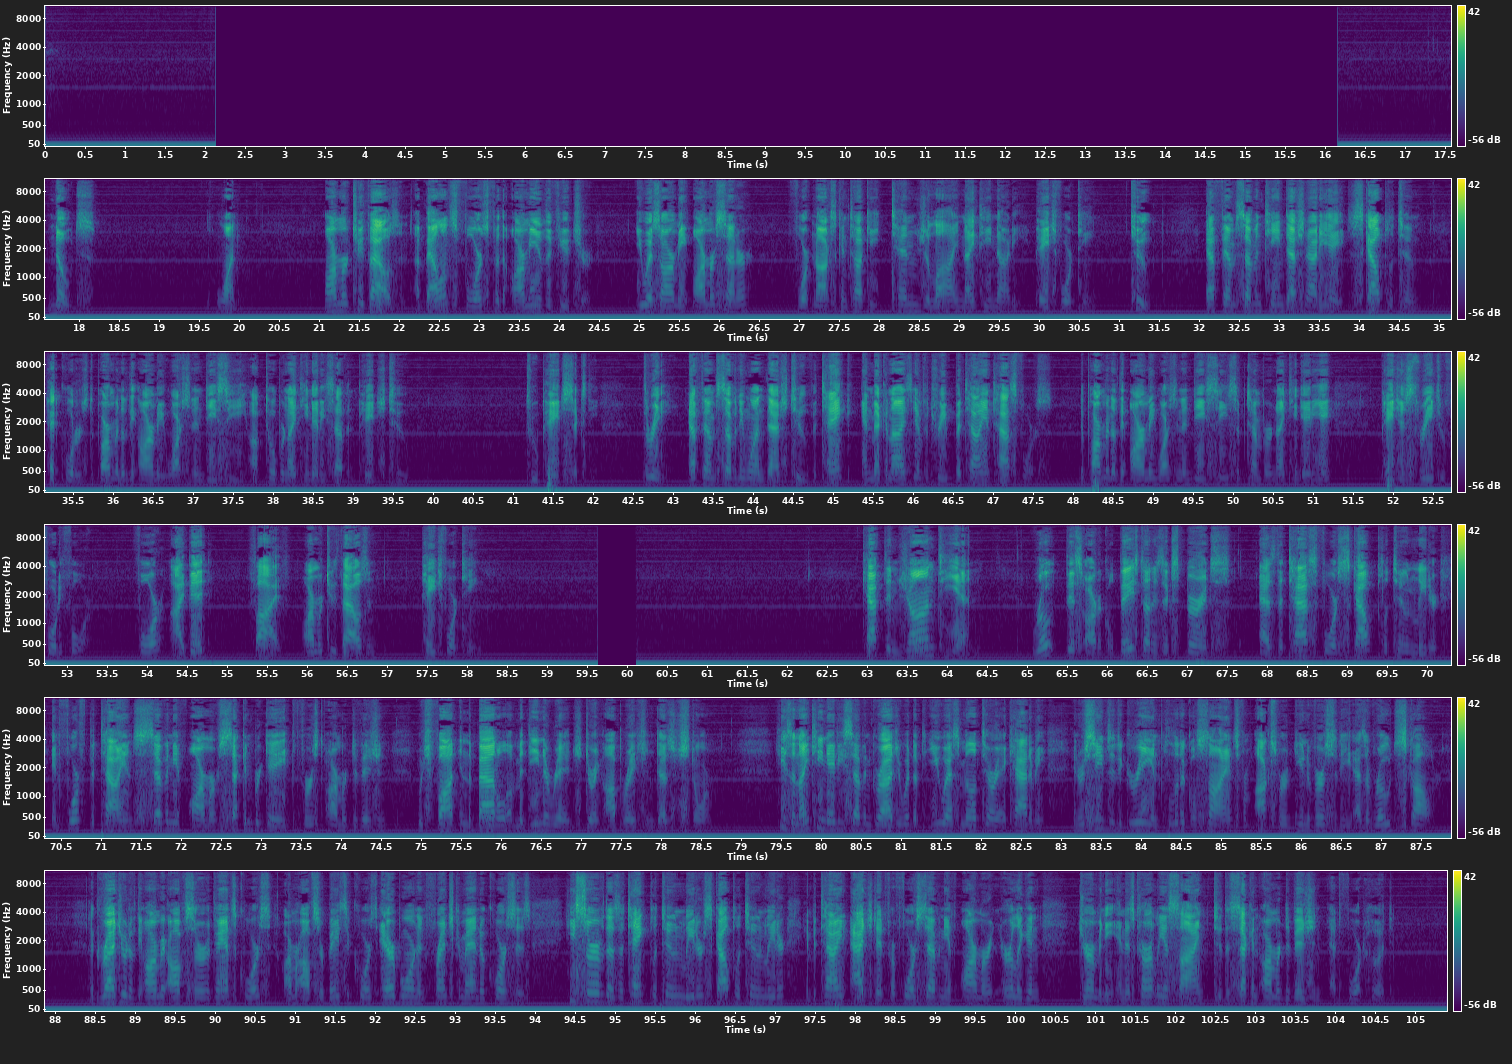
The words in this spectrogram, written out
Notes 1. Armor 2000, a balanced force for the Army of the Future. U.S. Army Armor Center, Fort Knox, Kentucky, 10 July 1990, page 14. 2. FM 17-98, Scout Platoon, Headquarters, Department of the Army, Washington, D.C., October 1987, page 2. To page 60. 3. FM 71-2, the Tank and Mechanized Infantry Battalion Task Force, Department of the Army, Washington, D.C., September 1988, pages 3 through 44. 4. Ibid. 5. Armor 2000, page 14. Captain John Tien wrote this article based on his experience as the Task Force Scout Platoon Leader in 4th Battalion, 70th Armor, 2nd Brigade, 1st Armored Division, which fought in the Battle of Medina Ridge during Operation Desert Storm. He is a 1987 graduate of the U.S. Military Academy and received a degree in political science from Oxford University as a Rhodes Scholar. A graduate of the Army Officer Advanced Course, Armor Officer Basic Course, Airborne and French Commando courses, he served as a tank platoon leader, scout platoon leader, and battalion adjutant for 470th Armor in Erlangen, Germany, and is currently assigned to the 2nd Armored Division at Fort Hood.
